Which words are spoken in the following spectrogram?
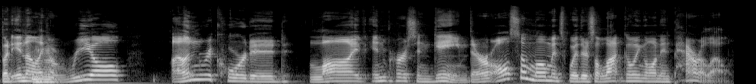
But in a, mm-hmm. like a mm-hmm. real unrecorded live in person game, there are also moments where there's a lot going on in parallel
